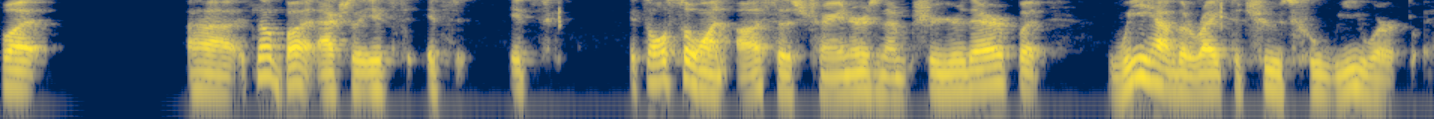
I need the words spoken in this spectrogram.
but uh, it's not. But actually, it's it's it's it's also on us as trainers, and I'm sure you're there. But we have the right to choose who we work with,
